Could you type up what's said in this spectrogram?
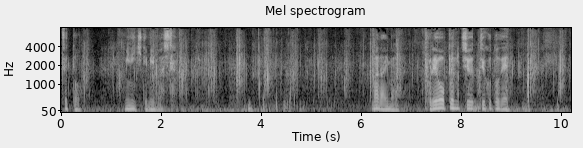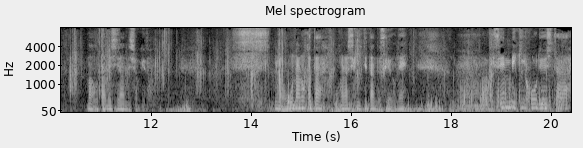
ちょっと見に来てみました。まだ今、プレオープン中っていうことで、まあお試しなんでしょうけど、今オーナーの方お話聞いてたんですけどね2000匹放流した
